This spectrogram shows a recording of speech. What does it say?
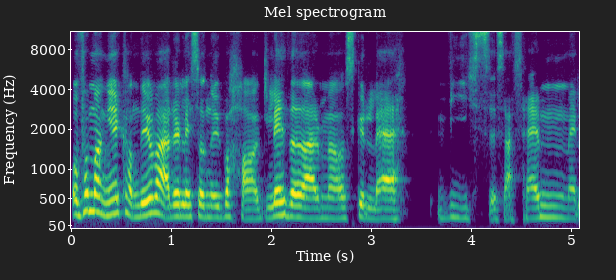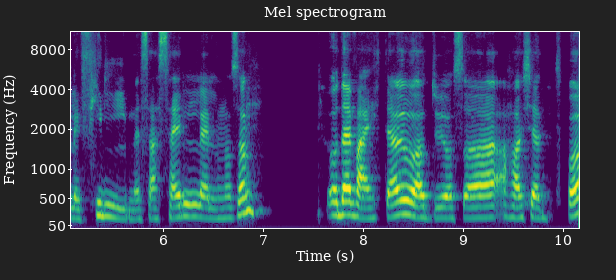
Og for mange kan det jo være litt sånn ubehagelig, det der med å skulle vise seg frem eller filme seg selv eller noe sånt. Og det vet jeg jo at du også har kjent på,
